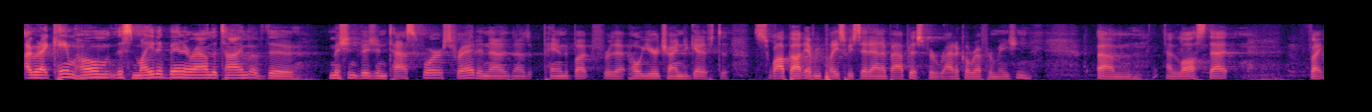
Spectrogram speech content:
I mean, I came home, this might have been around the time of the Mission Vision Task Force, Fred, and I, I was a pain in the butt for that whole year trying to get us to swap out every place we said Anabaptist for radical Reformation. Um, I lost that fight,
